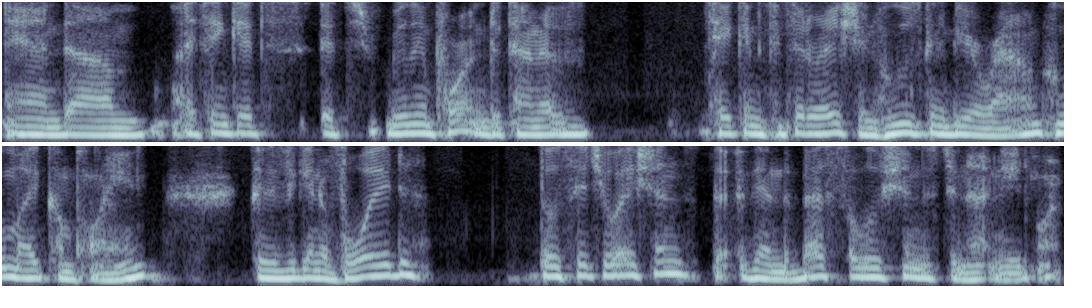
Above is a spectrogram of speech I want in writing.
and um, i think it's it's really important to kind of take into consideration who's going to be around who might complain. Because if you can avoid those situations again the best solution is to not need one.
